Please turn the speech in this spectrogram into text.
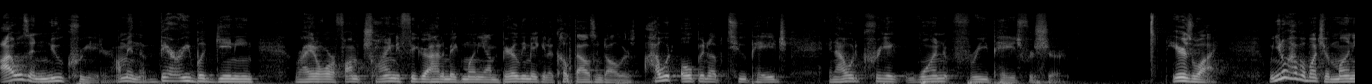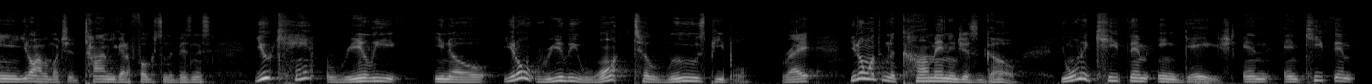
I was a new creator, I'm in the very beginning, right? Or if I'm trying to figure out how to make money, I'm barely making a couple thousand dollars. I would open up two page and I would create one free page for sure. Here's why. When you don't have a bunch of money, you don't have a bunch of time, you got to focus on the business, you can't really, you know, you don't really want to lose people, right? You don't want them to come in and just go. You want to keep them engaged and and keep them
